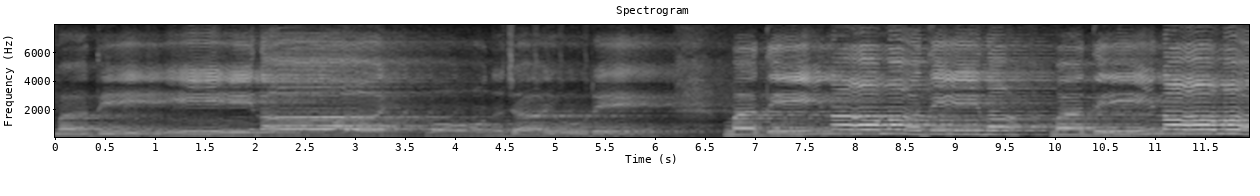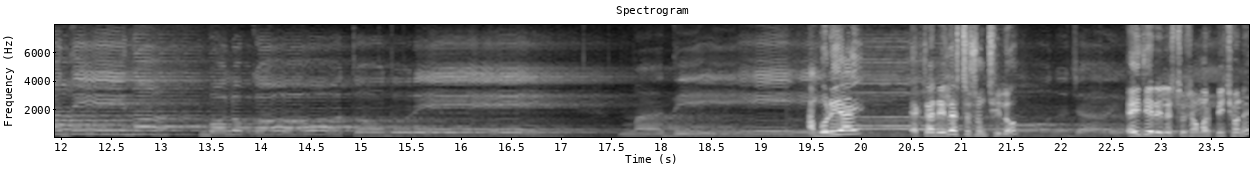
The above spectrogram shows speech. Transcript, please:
মদিনায় আম্বরিয়ায় একটা রেল স্টেশন ছিল। এই যে রেল স্টেশন আমার পিছনে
